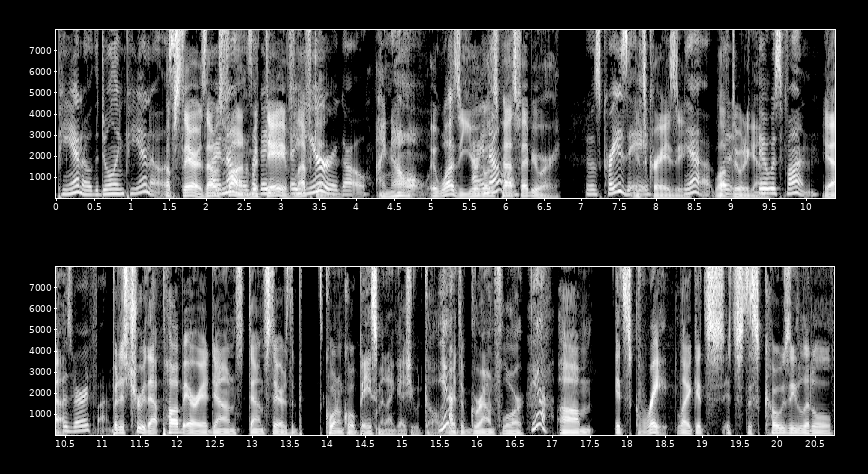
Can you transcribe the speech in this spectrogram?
piano, the dueling pianos. Upstairs, that was know, fun was with like a, Dave a Lefkin. year ago. I know it was a year I ago this know. past February. It was crazy. It's crazy. Yeah. we'll have to do it again. It was fun. Yeah. It was very fun. But it's true that pub area down downstairs, the quote unquote basement, I guess you would call it, Yeah. right? The ground floor. Yeah. Um, it's great. Like it's it's this cozy little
